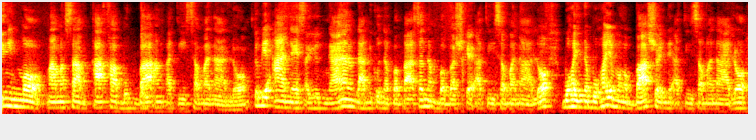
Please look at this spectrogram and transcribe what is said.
Tingin mo, Mama Sam, kakabog ba ang Atisa Manalo? To be honest, ayun nga, ang dami ko nababasa ng babash kay Atisa Manalo. Buhay na buhay ang mga basher ni Atisa Manalo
